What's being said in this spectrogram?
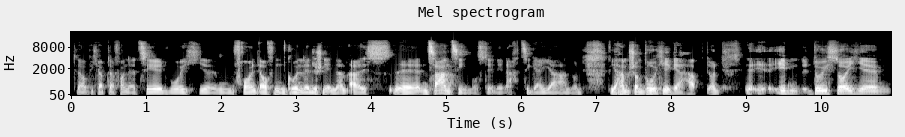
ich glaube, ich habe davon erzählt, wo ich äh, einem Freund auf dem grönländischen Inlandeis äh, einen Zahn ziehen musste in den 80er Jahren. Und wir haben schon Brüche gehabt. Und äh, eben durch solche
